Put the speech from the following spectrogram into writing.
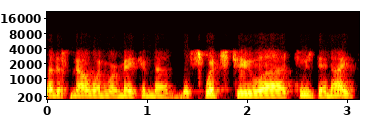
let us know when we're making the, the switch to uh, Tuesday nights.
